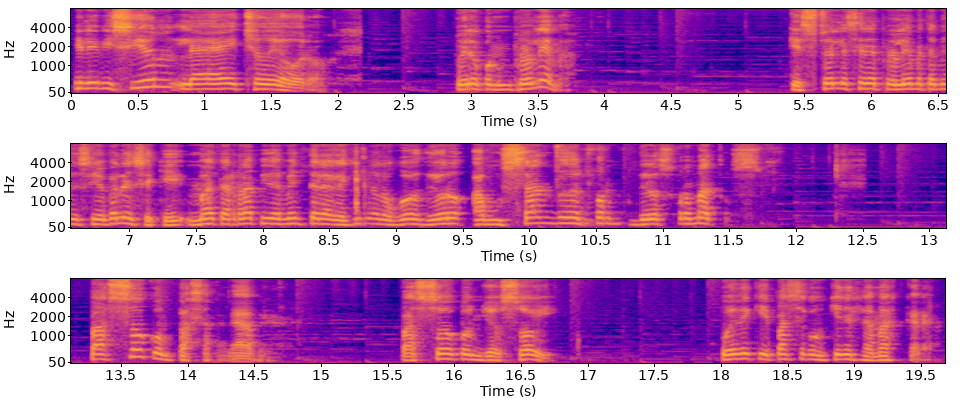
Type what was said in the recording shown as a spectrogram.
Televisión la ha hecho de oro, pero con un problema. Que suele ser el problema también del señor Valencia, que mata rápidamente a la gallina de los huevos de oro abusando de los formatos. Pasó con Pasapalabra. Pasó con Yo Soy. Puede que pase con quién es la máscara.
